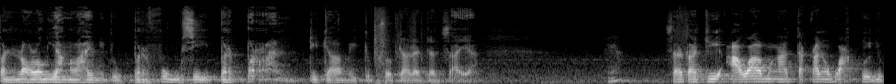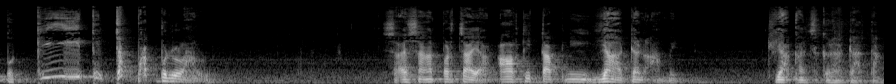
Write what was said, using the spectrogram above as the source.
penolong yang lain itu berfungsi, berperan di dalam hidup saudara dan saya. Ya. Saya tadi awal mengatakan waktu ini begitu cepat berlalu. Saya sangat percaya Alkitab ini ya dan amin. Dia akan segera datang.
